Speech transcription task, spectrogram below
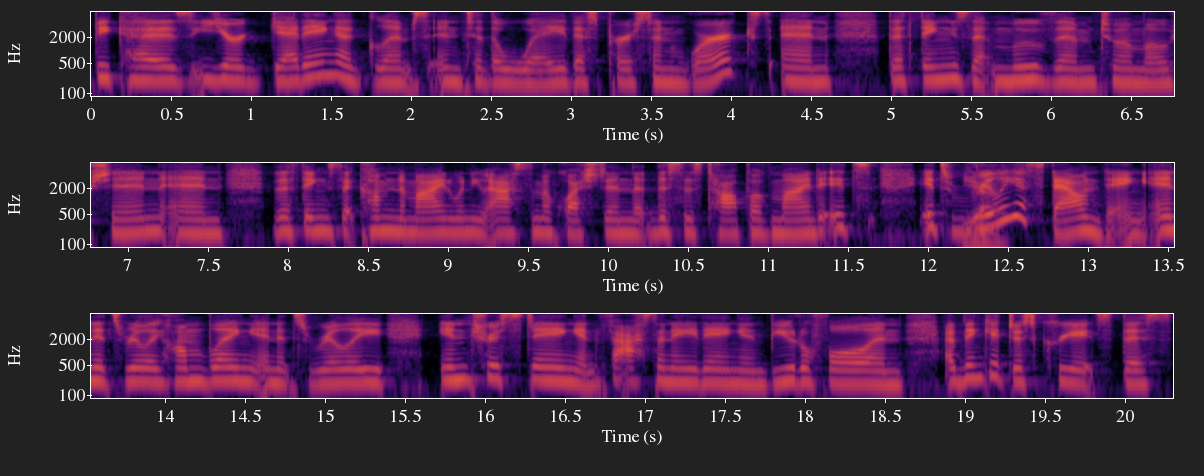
because you're getting a glimpse into the way this person works and the things that move them to emotion and the things that come to mind when you ask them a question that this is top of mind. It's it's yeah. really astounding and it's really humbling and it's really interesting and fascinating and beautiful and I think it just creates this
